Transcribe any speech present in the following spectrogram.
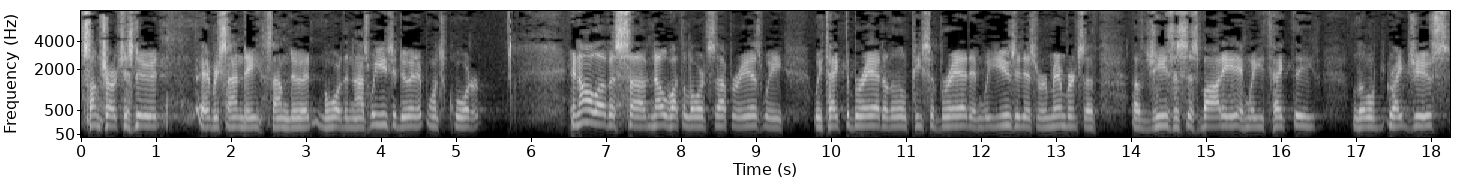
Some churches do it every Sunday. Some do it more than us. We usually do it once a quarter. And all of us uh, know what the Lord's Supper is. We we take the bread, a little piece of bread, and we use it as a remembrance of of Jesus' body, and we take the little grape juice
